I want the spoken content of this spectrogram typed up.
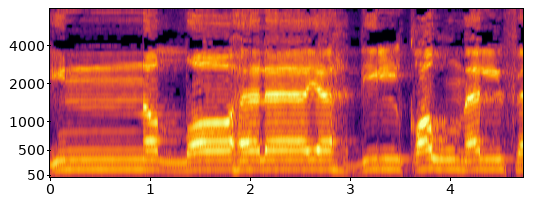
إِنَّ اللَّهَ لَا يَهْدِي الْقَوْمَ الْفَاسِقِينَ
